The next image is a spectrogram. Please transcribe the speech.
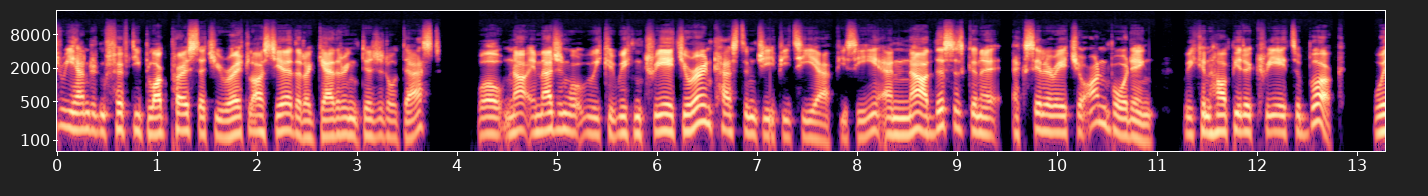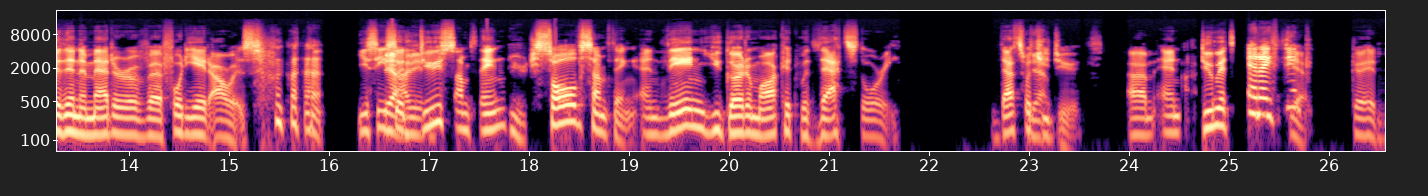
350 blog posts that you wrote last year that are gathering digital dust. Well, now imagine what we could we can create your own custom GPT app, you see, and now this is going to accelerate your onboarding. We can help you to create a book within a matter of uh, 48 hours. you see, yeah, so I mean, do something, huge. solve something, and then you go to market with that story. That's what yeah. you do, um, and do it. And I think yeah. Go ahead.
